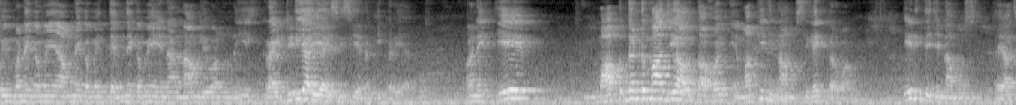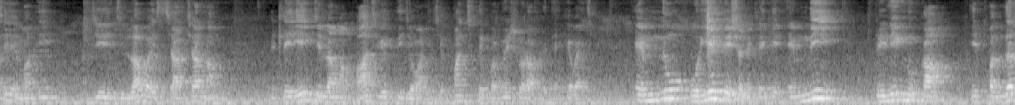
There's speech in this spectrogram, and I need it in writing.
મને ગમે, આમને ગમે, તેમને ગમે, એના નામ લેવાનું નહીં. ક્રાઇટેરિયા એઆઈસીસીએ નક્કી કરી આપ્યો અને એ માપદંડમાં જે આવતા હોય, એમાંથી જ નામ સિલેક્ટ કરવાનું. એ રીતે જે નામો થયા છે, એમાંથી જે જિલ્લા વાઇઝ ચાર ચાર નામો. એટલે એક જિલ્લામાં પાંચ વ્યક્તિ જવાની છે. પંચ તે પરમેશ્વર આપણે ત્યાં કહેવાય છે. એમનું ઓરિએન્ટેશન એટલે કે એમની ટ્રેનિંગનું કામ. એ પંદર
